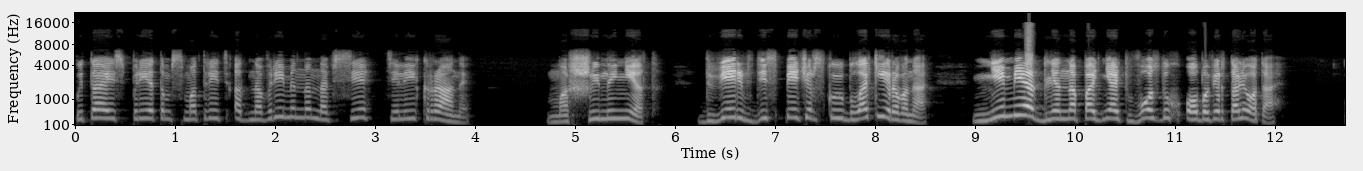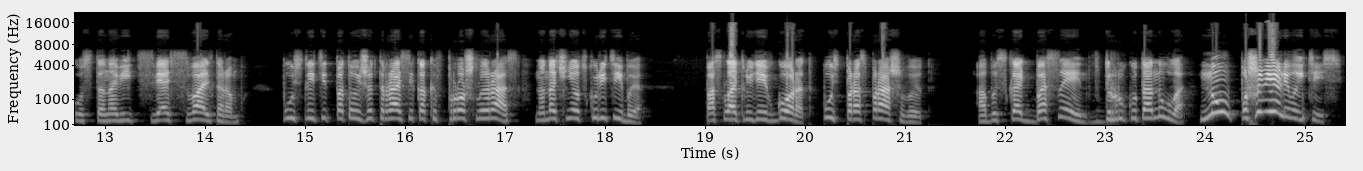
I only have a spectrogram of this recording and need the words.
пытаясь при этом смотреть одновременно на все телеэкраны. «Машины нет! Дверь в диспетчерскую блокирована! Немедленно поднять в воздух оба вертолета! Установить связь с Вальтером. Пусть летит по той же трассе, как и в прошлый раз, но начнет с Куритибы. Послать людей в город, пусть пораспрашивают. Обыскать бассейн, вдруг утонуло. Ну, пошевеливайтесь!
